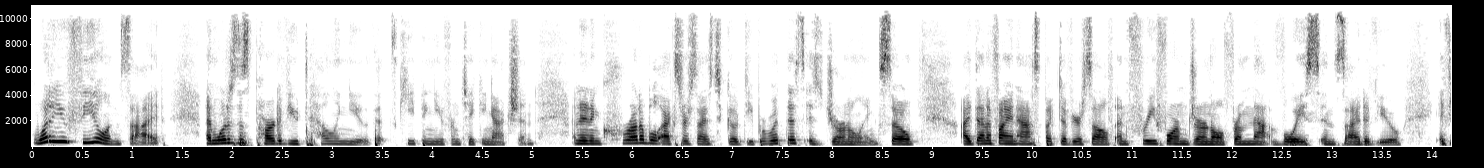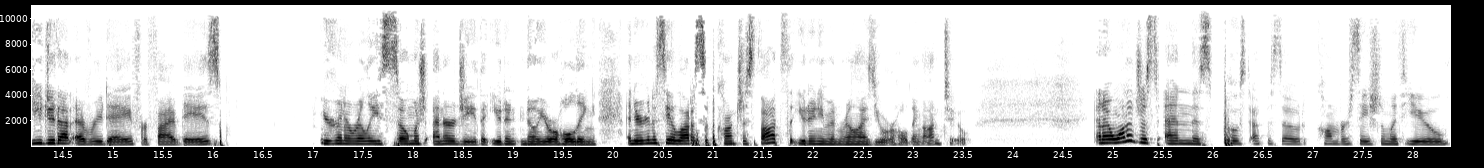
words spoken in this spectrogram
What do you feel inside? And what is this part of you telling you that's keeping you from taking action? And an incredible exercise to go deeper with this is journaling. So identify an aspect of yourself and freeform journal from that voice inside of you. If you do that every day for five days, you're going to release so much energy that you didn't know you were holding. And you're going to see a lot of subconscious thoughts that you didn't even realize you were holding on to. And I want to just end this post episode conversation with you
